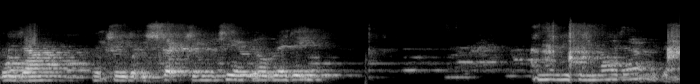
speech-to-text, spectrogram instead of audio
Fall down, make sure you've got your stretching material ready. And then you can lie down again.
